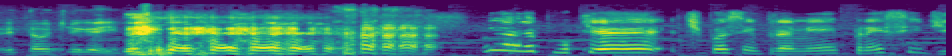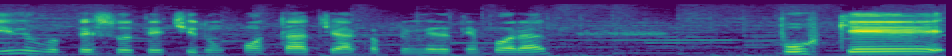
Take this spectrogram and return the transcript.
então diga aí. Não, é porque, tipo assim, pra mim é imprescindível a pessoa ter tido um contato já com a primeira temporada. Porque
